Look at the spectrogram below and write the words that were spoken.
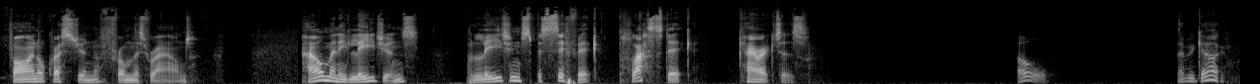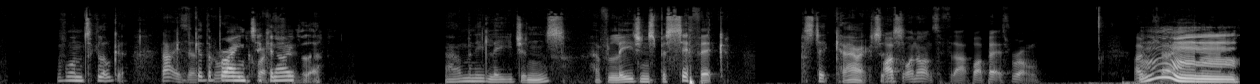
Final question from this round: How many legions of legion-specific plastic characters? Oh, There we go. Everyone a little get, that is a get the brain ticking question. over there. How many legions have legion-specific plastic characters? I've got an answer for that, but I bet it's wrong. Okay. Mm,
